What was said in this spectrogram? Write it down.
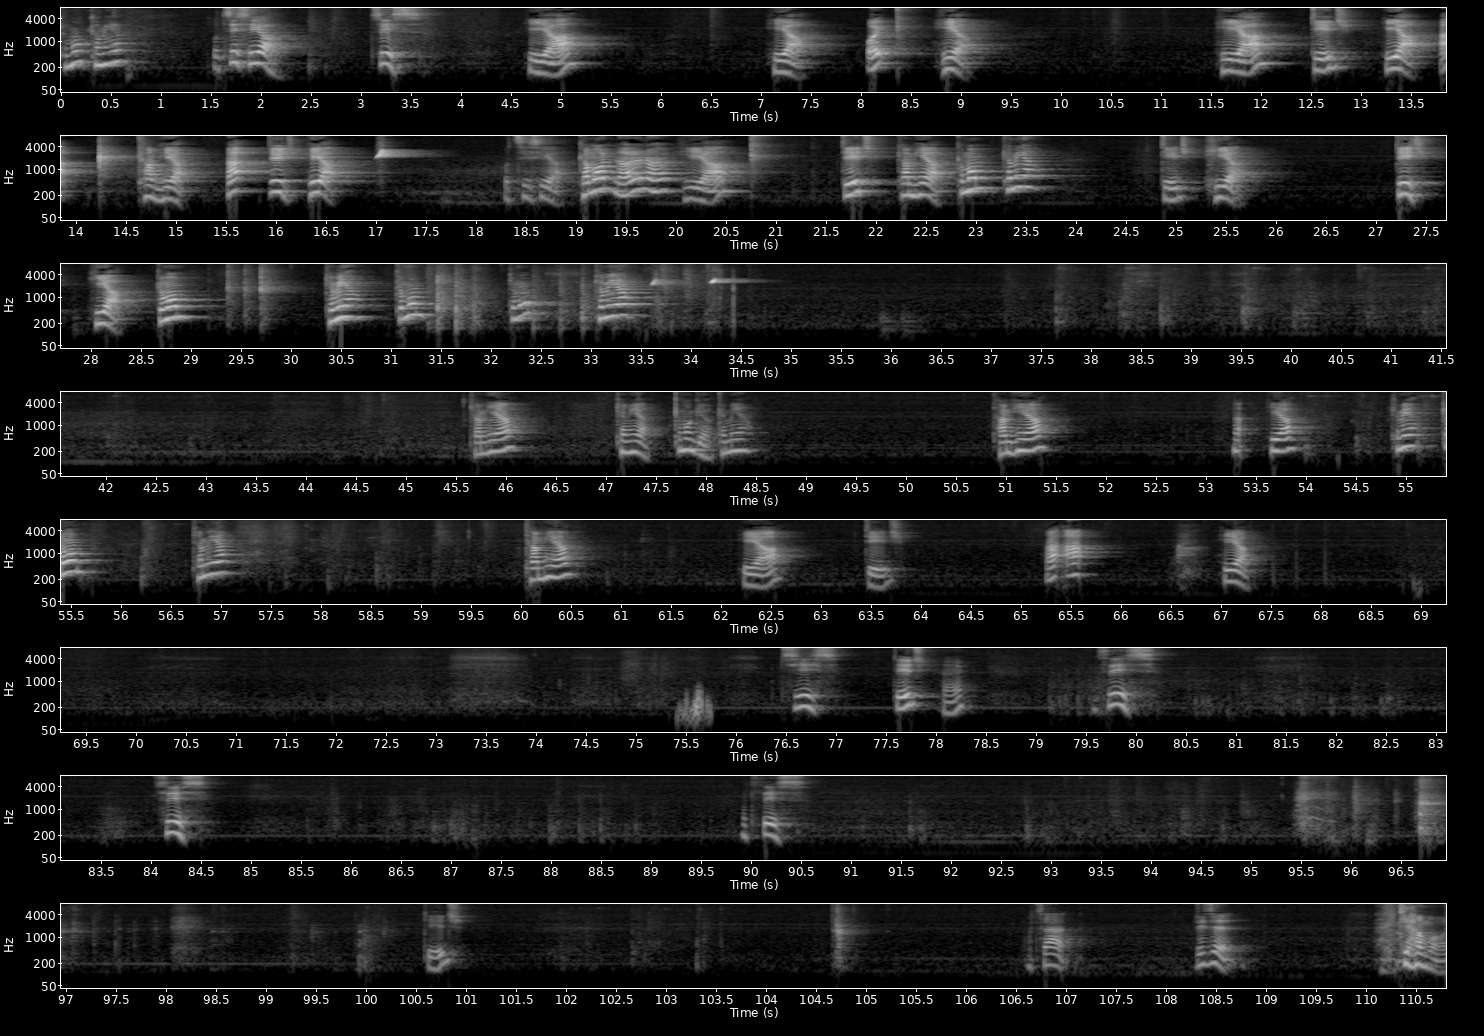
Come on, come here. What's this here? What's this? Here. Here. Wait. Here. Here. Didge. Here. Ah. Come here. Ah. Didge. Here. What's this here? Come on. No, no, no. Here. Didge. Come here. Come on. Come here. Didge. Here. Didge. Here. Come on. Come here. Come on. Come on. Come here. Come here. Come here. Come on, girl. Come here. Come here. No, here. Come here. Come on. Come here. Come here. Here. Didge. Ah, ah. Here. What's this? Didge? No. What's this? What's this? What's this? Didge? What's that? What is it? Come on.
